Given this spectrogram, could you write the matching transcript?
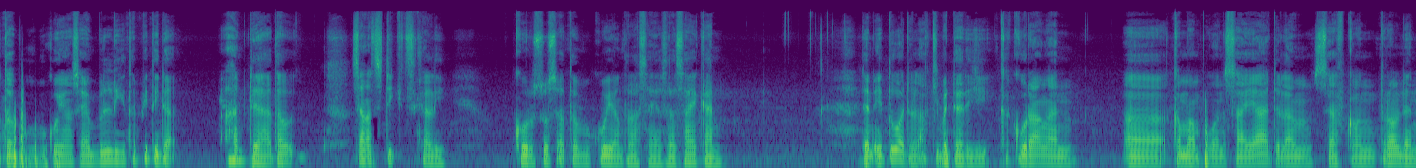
atau buku-buku yang saya beli tapi tidak ada atau sangat sedikit sekali kursus atau buku yang telah saya selesaikan. Dan itu adalah akibat dari kekurangan uh, kemampuan saya dalam self control dan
